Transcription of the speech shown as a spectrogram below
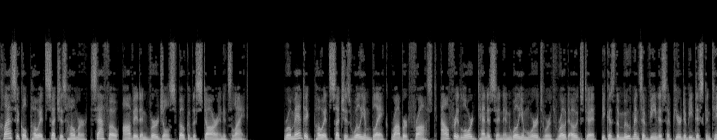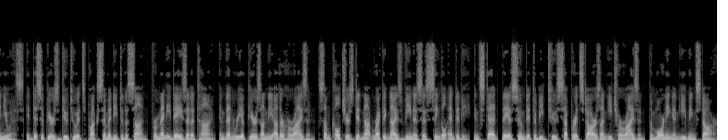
Classical poets such as Homer, Sappho, Ovid and Virgil spoke of the star and its light. Romantic poets such as William Blake, Robert Frost, Alfred Lord Tennyson and William Wordsworth wrote odes to it. Because the movements of Venus appear to be discontinuous it disappears due to its proximity to the Sun, for many days at a time, and then reappears on the other horizon. Some cultures did not recognize Venus as a single entity, instead, they assumed it to be two separate stars on each horizon, the morning and evening star.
